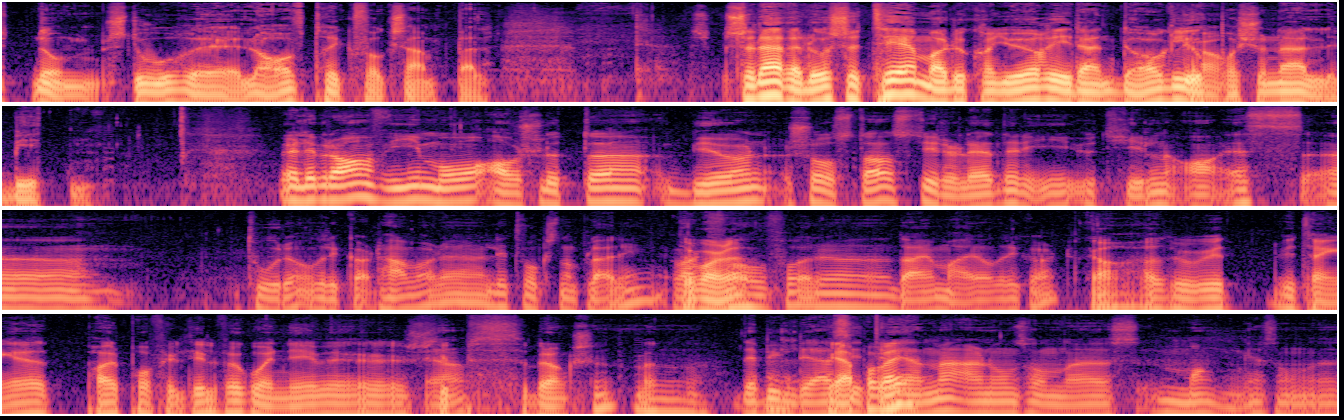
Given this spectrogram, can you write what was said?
utenom store lavtrykk f.eks. Så der er det også tema du kan gjøre i den daglige ja. operasjonelle biten. Veldig bra. Vi må avslutte. Bjørn Sjåstad, styreleder i Utkilen AS. Uh, Tore og Richard, her var det litt voksenopplæring. I hvert fall for uh, deg og meg, Odd Rikard. Ja, jeg tror vi, vi, trenger et par påfyll til for å gå inn i uh, skipsbransjen. Men det bildet jeg sitter igjen med, er noen sånne mange sånne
